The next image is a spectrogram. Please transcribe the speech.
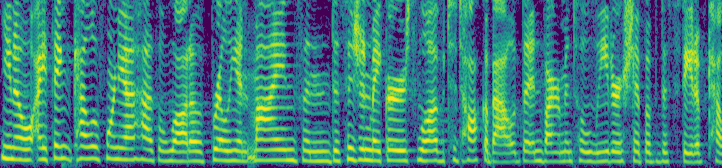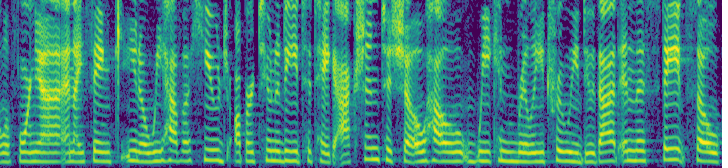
You know, I think California has a lot of brilliant minds, and decision makers love to talk about the environmental leadership of the state of California. And I think, you know, we have a huge opportunity to take action to show how we can really truly do that in this state. So,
